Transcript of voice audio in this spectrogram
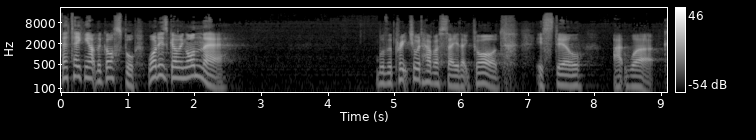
They're taking out the gospel. What is going on there? Well, the preacher would have us say that God is still at work.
